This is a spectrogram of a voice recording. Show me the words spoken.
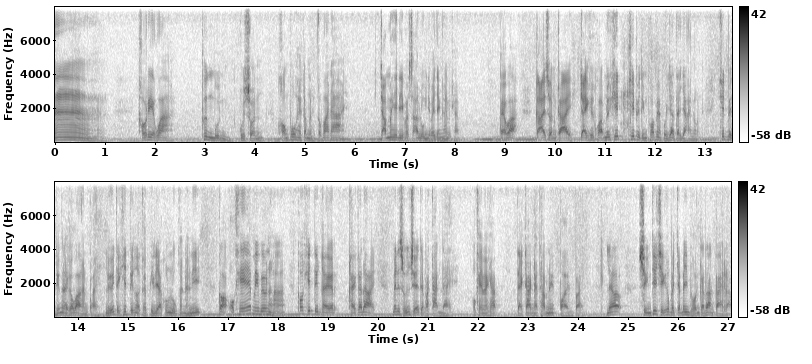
นะเขาเรียกว่า พึ่งบุญกุศลของผู้ให้กำเนิดก็ว่าได้จำไม่ให้ดีภาษาลุงอย่าไปอย่างนั้นครับ แปลว่ากายส่วนกายใจคือความนึกคิดคิดไปถึงพ่อแม่ปู่ย่าตายายนน คิดไปถึงอะไรก็ว่ากันไป หรือจะคิดถึงอากับกิริยาของลุงขณะนี้ ก็โอเคไม่มีปัญหา เพราะคิดถึงใครใครก็ได้ ไม่ได้สูญเสียแต่ประการใดโอเคไหมครับ แต่การกระทำนี้ปล่อยมันไป แล้วสิ่งที่ฉีดเข้าไปจะไม่มีผลกับร่างกายเรา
